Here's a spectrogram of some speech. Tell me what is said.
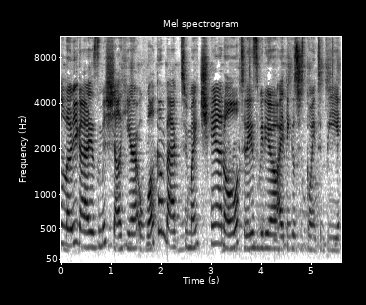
Hello you guys, Michelle here. Welcome back to my channel. Today's video I think is just going to be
